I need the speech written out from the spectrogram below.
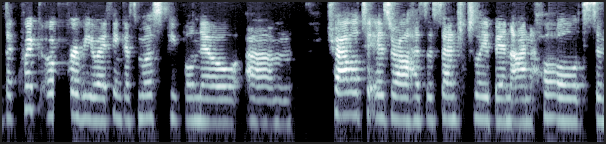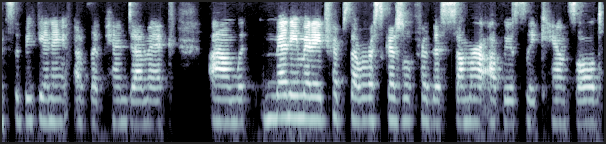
the quick overview, I think as most people know, um, travel to Israel has essentially been on hold since the beginning of the pandemic, um, with many, many trips that were scheduled for this summer obviously canceled.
